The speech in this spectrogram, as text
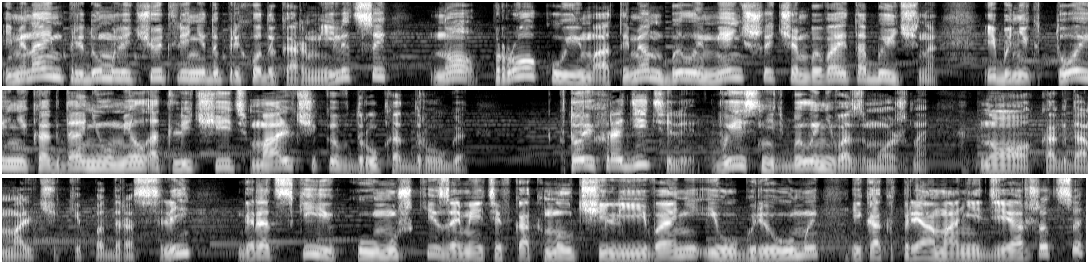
Имена им придумали чуть ли не до прихода кормилицы, но проку им от имен было меньше, чем бывает обычно, ибо никто и никогда не умел отличить мальчиков друг от друга. Кто их родители, выяснить было невозможно, но когда мальчики подросли, городские кумушки, заметив, как молчаливы они и угрюмы, и как прямо они держатся,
